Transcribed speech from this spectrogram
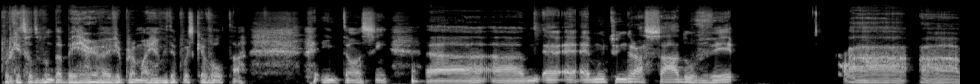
porque todo mundo da Bay Area vai vir para Miami depois quer voltar. Então, assim, uh, uh, é, é, muito engraçado ver a, a,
